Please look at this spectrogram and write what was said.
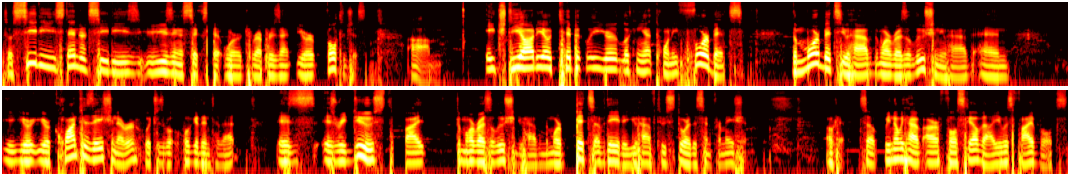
so CD, standard CDs, you're using a 6-bit word to represent your voltages. Um, HD audio, typically you're looking at 24 bits the more bits you have, the more resolution you have, and your your quantization error, which is what we'll get into that, is is reduced by the more resolution you have and the more bits of data you have to store this information. Okay, so we know we have our full scale value is 5 volts,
